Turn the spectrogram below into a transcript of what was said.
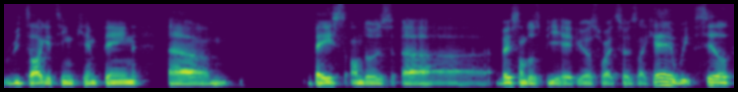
retargeting campaign um, based on those uh based on those behaviors right so it's like hey we still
